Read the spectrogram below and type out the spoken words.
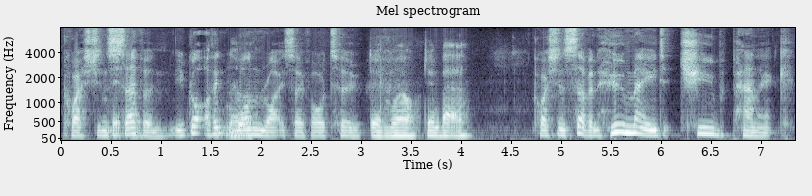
Question seven. You've got, I think, No. one right so far, or two. doing well, doing better. Question seven. Who made Tube Panic?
